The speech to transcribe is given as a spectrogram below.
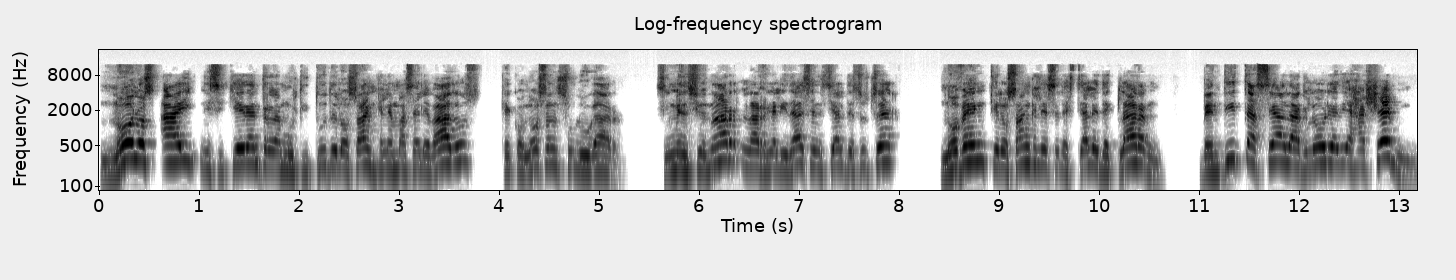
No los hay ni siquiera entre la multitud de los ángeles más elevados que conocen su lugar, sin mencionar la realidad esencial de su ser. ¿No ven que los ángeles celestiales declaran, bendita sea la gloria de Hashem,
